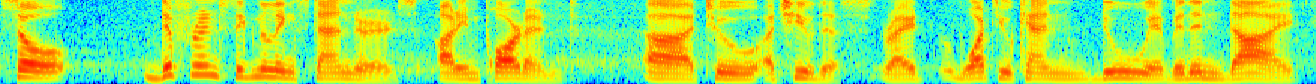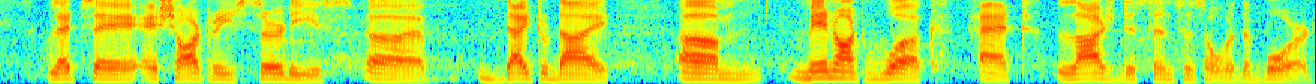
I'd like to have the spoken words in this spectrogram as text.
So different signaling standards are important uh, to achieve this, right? What you can do within die, let's say a short reach SerDes, uh, die to die, um, may not work at large distances over the board.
